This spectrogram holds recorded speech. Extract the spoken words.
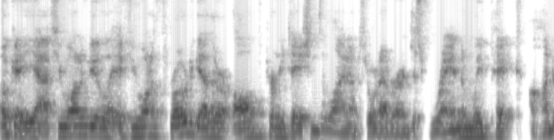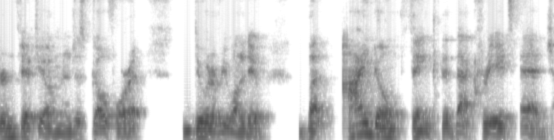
Okay, yeah. If you want to do if you want to throw together all the permutations of lineups or whatever and just randomly pick 150 of them and just go for it, do whatever you want to do. But I don't think that that creates edge.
